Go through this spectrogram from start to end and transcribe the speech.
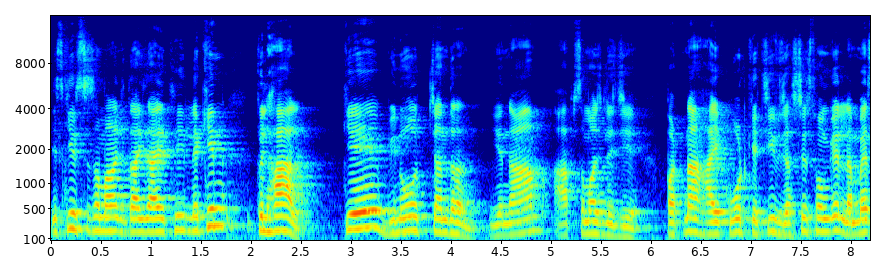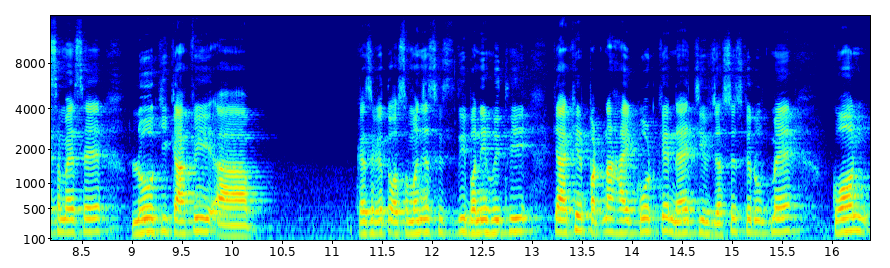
इसकी इससे संभावना जताई जा रही थी। लेकिन फ़िलहाल के विनोद चंद्रन, ये नाम आप समझ लीजिए, पटना हाई कोर्ट के चीफ जस्टिस होंगे। लंबे समय से लोगों की काफ़ी कह सके तो असमंजस की स्थिति बनी हुई थी कि आखिर पटना हाई कोर्ट के नए चीफ जस्टिस के रूप में कौन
